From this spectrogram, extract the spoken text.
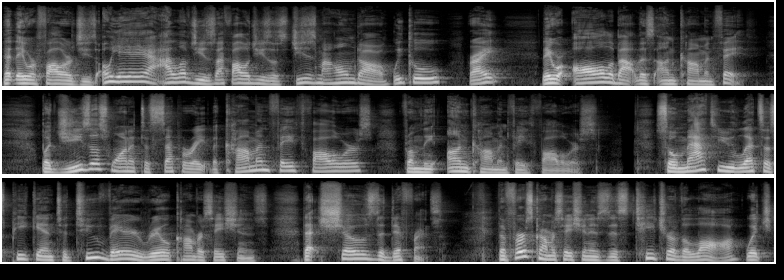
that they were followers of Jesus. Oh, yeah, yeah, yeah. I love Jesus. I follow Jesus. Jesus is my home dog. We cool, right? They were all about this uncommon faith. But Jesus wanted to separate the common faith followers from the uncommon faith followers. So Matthew lets us peek into two very real conversations that shows the difference. The first conversation is this teacher of the law, which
